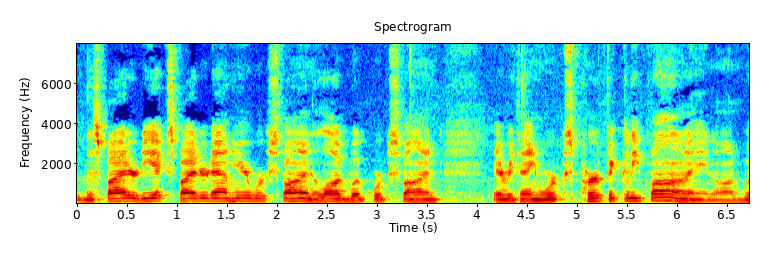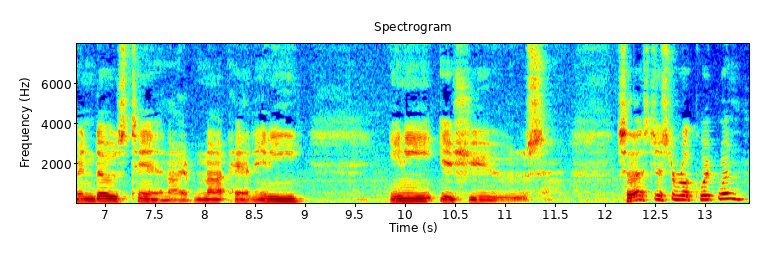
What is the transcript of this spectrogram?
the spider DX spider down here works fine. The logbook works fine. Everything works perfectly fine on Windows 10. I have not had any any issues. So that's just a real quick one.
